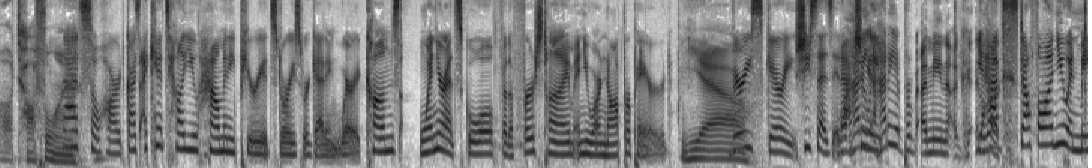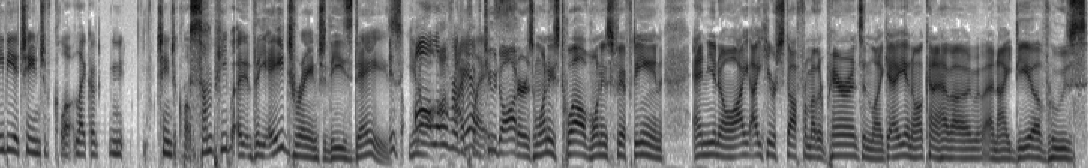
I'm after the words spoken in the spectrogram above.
Oh, tough one. That's so hard. Guys, I can't tell you how many period stories we're getting where it comes when you're at school for the first time and you are not prepared. yeah. Very scary. She says it Well, how do actually you, how do you, I mean, uh, you look, have stuff on you and maybe a change of clothes, like a change of clothes. some people uh, the age range these days Is you know, all over I, the I have place. two daughters one is 12 one is 15 and you know i, I hear stuff from other parents and like I, you know I kind of have a, an idea of who's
